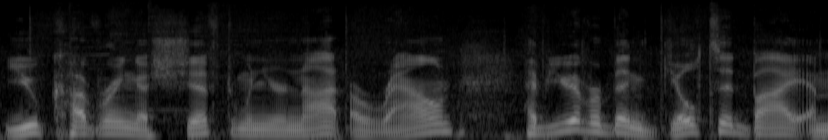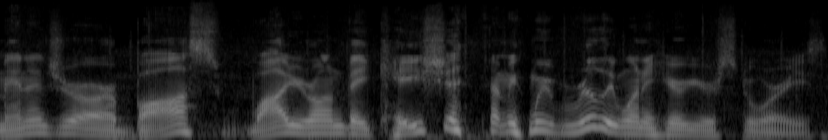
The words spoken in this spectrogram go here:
you covering a shift when you're not around? Have you ever been guilted by a manager or a boss while you're on vacation? I mean, we really want to hear your stories.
